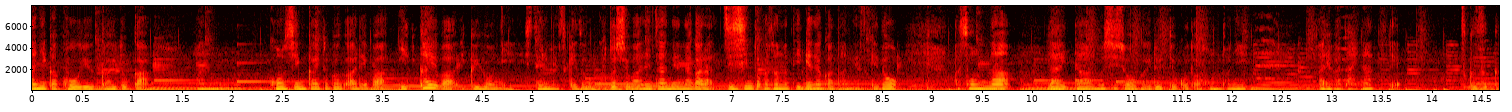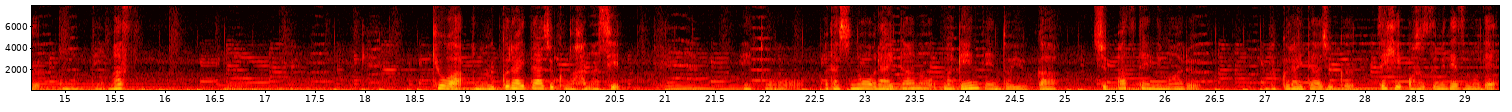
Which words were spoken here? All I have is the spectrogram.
何か交流会とかあの懇親会とかがあれば1回は行くようにしてるんですけど今年はね残念ながら地震と重なっていけなかったんですけどそんなライターの師匠がいるっていうことは本当にありがたいなってつくづく思っています。今日はあのブックライター塾の話、えーと、私のライターの、まあ、原点というか出発点でもあるブックライター塾ぜひおすすめですので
